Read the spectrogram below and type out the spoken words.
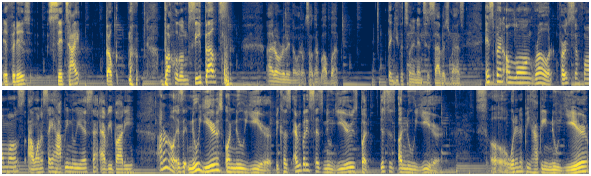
If it is, sit tight, buckle, them seatbelts. I don't really know what I'm talking about, but Thank you for tuning in to the Savage Mess. It's been a long road. First and foremost, I want to say Happy New Year's to everybody. I don't know, is it New Year's or New Year? Because everybody says New Year's, but this is a new year. So wouldn't it be Happy New Year?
